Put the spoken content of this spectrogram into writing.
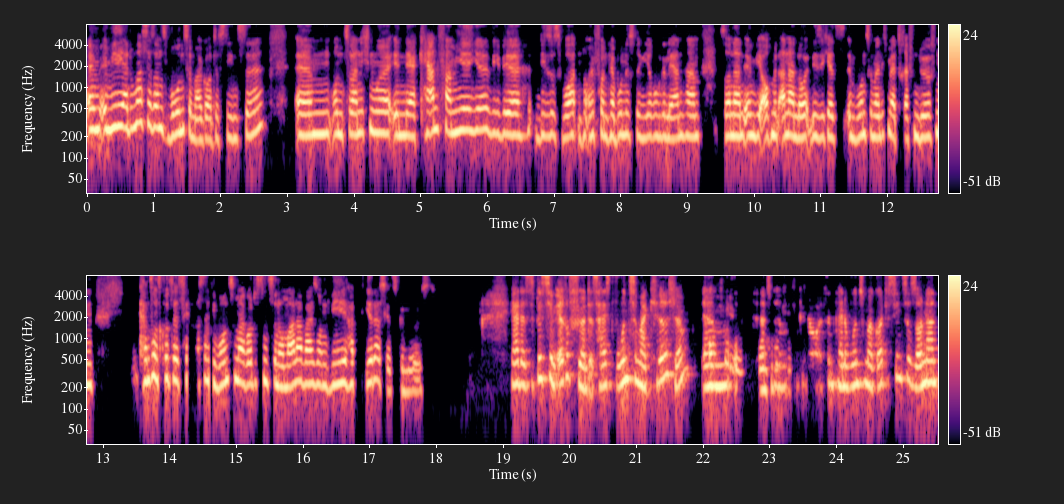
Ähm, Emilia, du machst ja sonst Wohnzimmergottesdienste. Ähm, und zwar nicht nur in der Kernfamilie, wie wir dieses Wort neu von der Bundesregierung gelernt haben, sondern irgendwie auch mit anderen Leuten, die sich jetzt im Wohnzimmer nicht mehr treffen dürfen. Kannst du uns kurz erzählen, was sind die Wohnzimmergottesdienste normalerweise und wie habt ihr das jetzt gelöst? Ja, das ist ein bisschen irreführend. Es heißt Wohnzimmerkirche. Ähm, ähm, genau, es sind keine Wohnzimmergottesdienste, sondern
